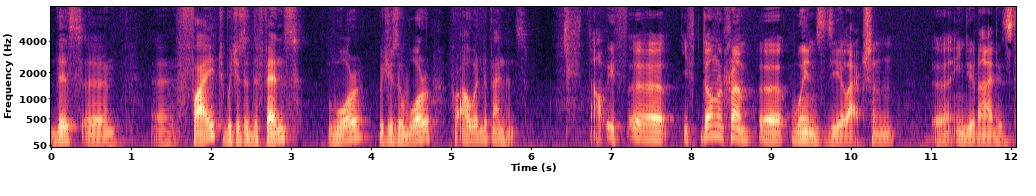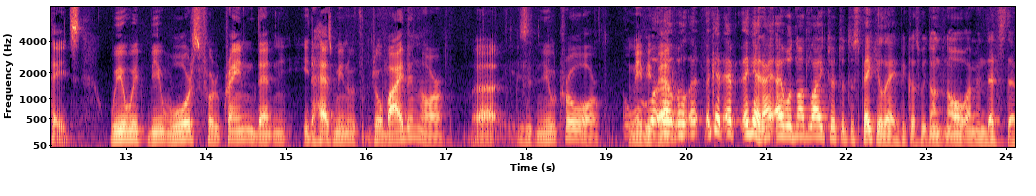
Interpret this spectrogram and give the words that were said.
this um, uh, fight, which is a defense war, which is a war for our independence. Now, if, uh, if Donald Trump uh, wins the election uh, in the United States, will it be worse for Ukraine than it has been with Joe Biden, or uh, is it neutral, or maybe well, better? well, again, again I, I, would not like to, to, to, speculate because we don't know. I mean, that's the,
